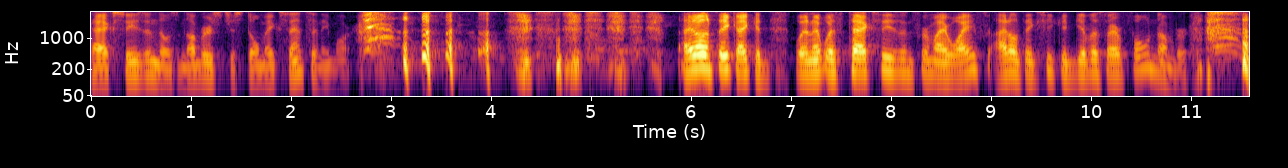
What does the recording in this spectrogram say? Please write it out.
tax season, those numbers just don't make sense anymore. I don't think I could, when it was tax season for my wife, I don't think she could give us our phone number.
